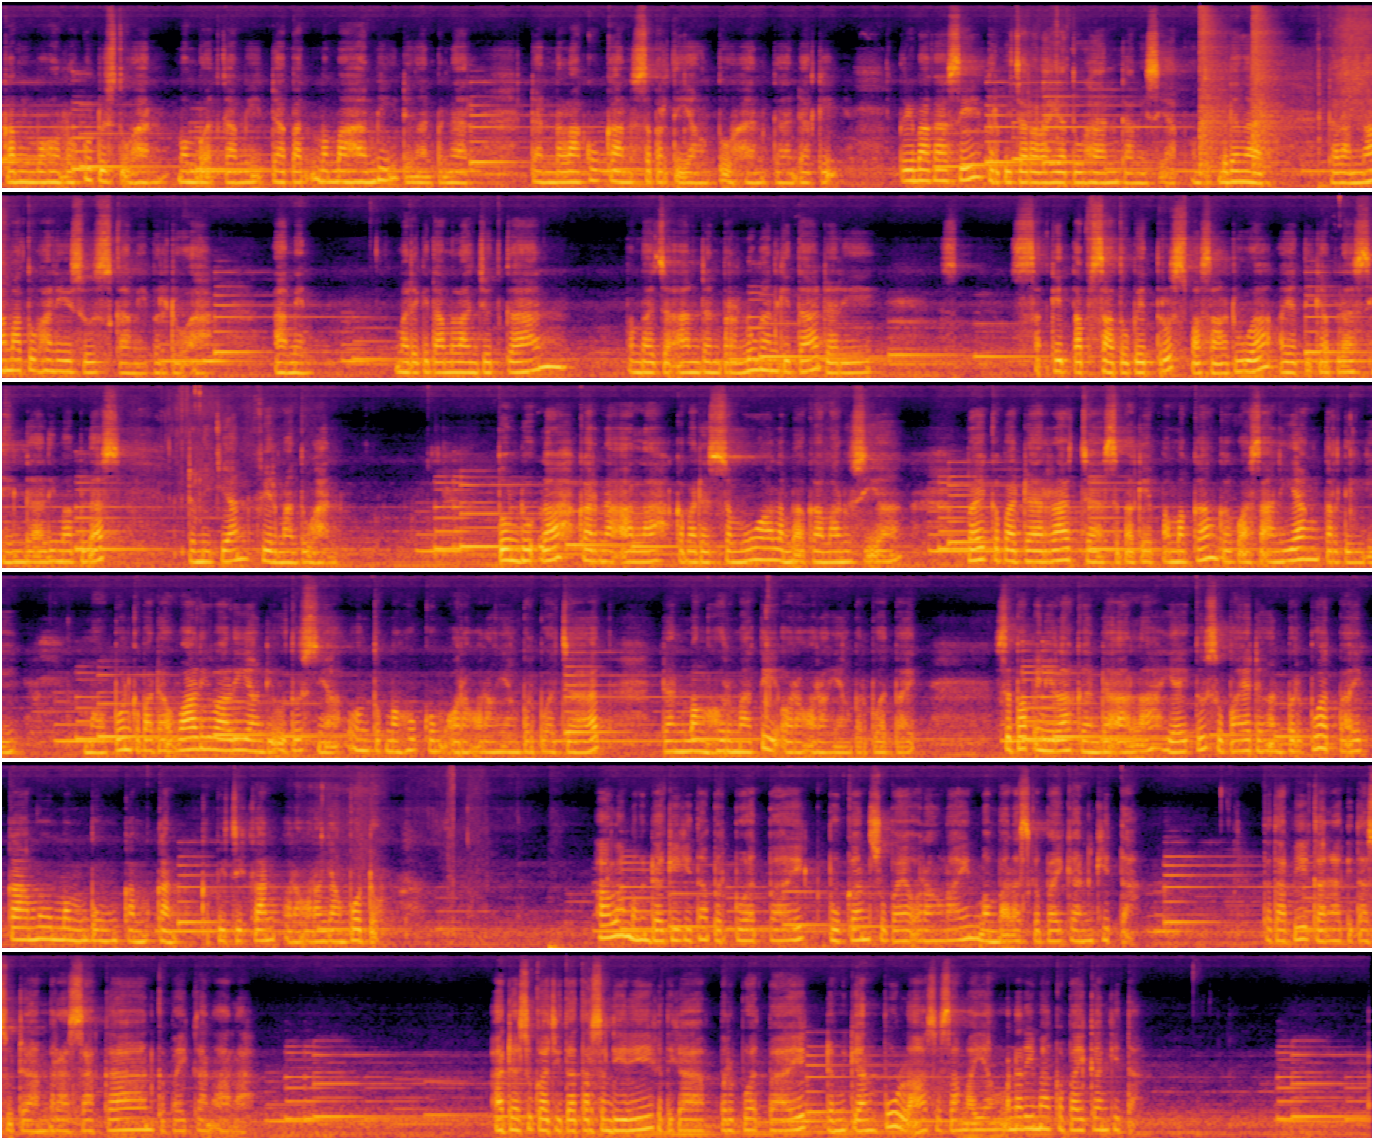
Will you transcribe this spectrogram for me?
Kami mohon roh kudus Tuhan membuat kami dapat memahami dengan benar dan melakukan seperti yang Tuhan kehendaki. Terima kasih, berbicaralah ya Tuhan, kami siap untuk mendengar. Dalam nama Tuhan Yesus kami berdoa. Amin. Mari kita melanjutkan pembacaan dan perenungan kita dari kitab 1 Petrus pasal 2 ayat 13 hingga 15. Demikian firman Tuhan. Tunduklah karena Allah kepada semua lembaga manusia, baik kepada raja sebagai pemegang kekuasaan yang tertinggi, maupun kepada wali-wali yang diutusnya untuk menghukum orang-orang yang berbuat jahat dan menghormati orang-orang yang berbuat baik. Sebab inilah kehendak Allah, yaitu supaya dengan berbuat baik kamu membungkamkan kepicikan orang-orang yang bodoh Allah menghendaki kita berbuat baik bukan supaya orang lain membalas kebaikan kita, tetapi karena kita sudah merasakan kebaikan Allah. Ada sukacita tersendiri ketika berbuat baik, demikian pula sesama yang menerima kebaikan kita.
